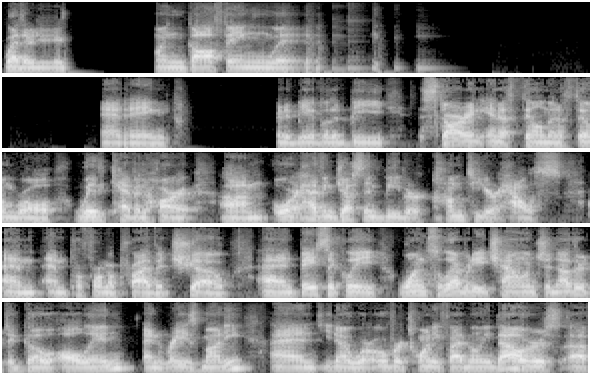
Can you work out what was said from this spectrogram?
whether you're golfing with Manning to be able to be starring in a film in a film role with Kevin Hart, um, or having Justin Bieber come to your house and and perform a private show. And basically, one celebrity challenged another to go all in and raise money. And you know, we're over twenty five million dollars uh,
